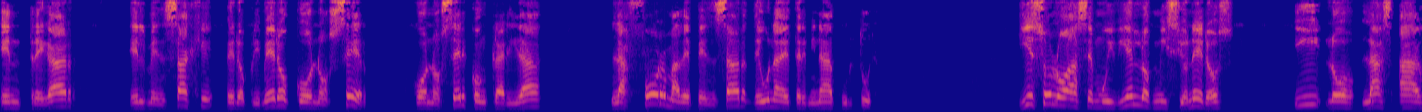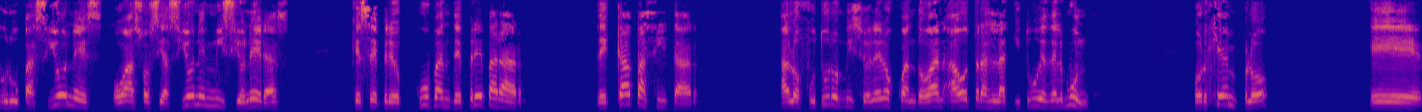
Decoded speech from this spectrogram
entregar el mensaje, pero primero conocer, conocer con claridad la forma de pensar de una determinada cultura. Y eso lo hacen muy bien los misioneros y las agrupaciones o asociaciones misioneras que se preocupan de preparar, de capacitar a los futuros misioneros cuando van a otras latitudes del mundo. Por ejemplo, eh,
